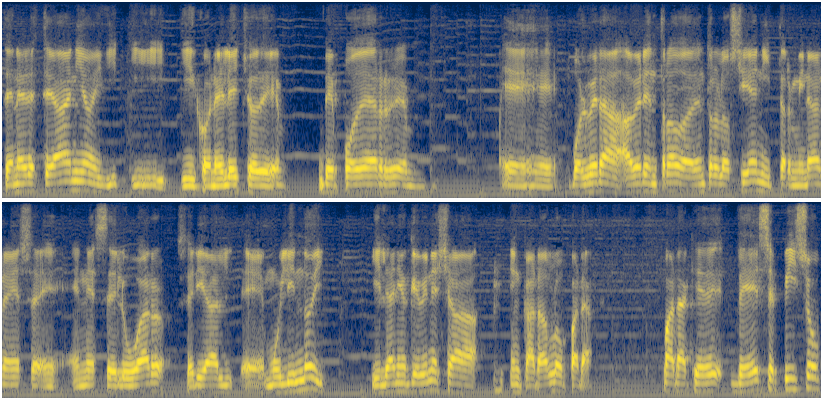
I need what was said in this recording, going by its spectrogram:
tener este año y, con el hecho de, poder eh, volver a haber entrado adentro de los 100 y terminar en ese, en ese lugar sería eh, muy lindo y, el año que viene ya encararlo para, para que de ese piso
